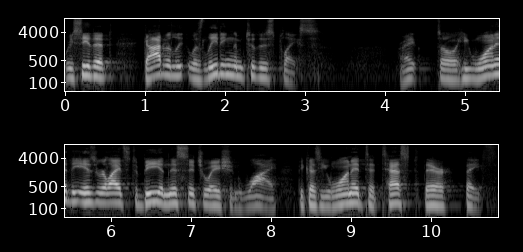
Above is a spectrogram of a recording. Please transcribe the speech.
we see that God was leading them to this place, right? So, He wanted the Israelites to be in this situation. Why? Because He wanted to test their faith.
